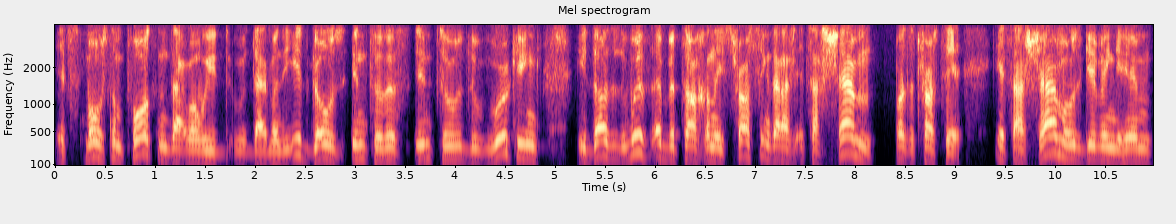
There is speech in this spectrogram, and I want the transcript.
it's most important that when we that when the id goes into this into the working, he does it with a betachon. He's trusting that it's Hashem. What's the trust here? It's Hashem who's giving him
